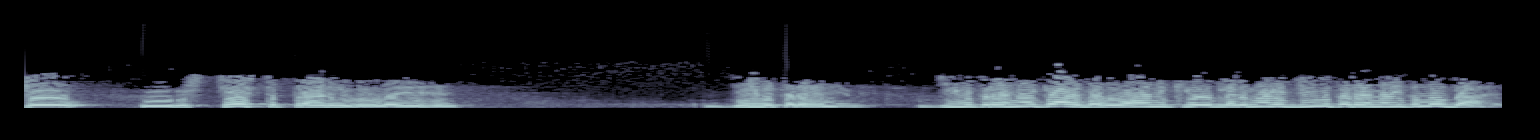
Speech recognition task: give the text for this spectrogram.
जो निश्चेष्ट प्राणी हो गए हैं जीवित रहने में। जीवित रहना क्या है? भगवान की ओर लगना है, जीवित रहना ही तो मुर्दा है।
